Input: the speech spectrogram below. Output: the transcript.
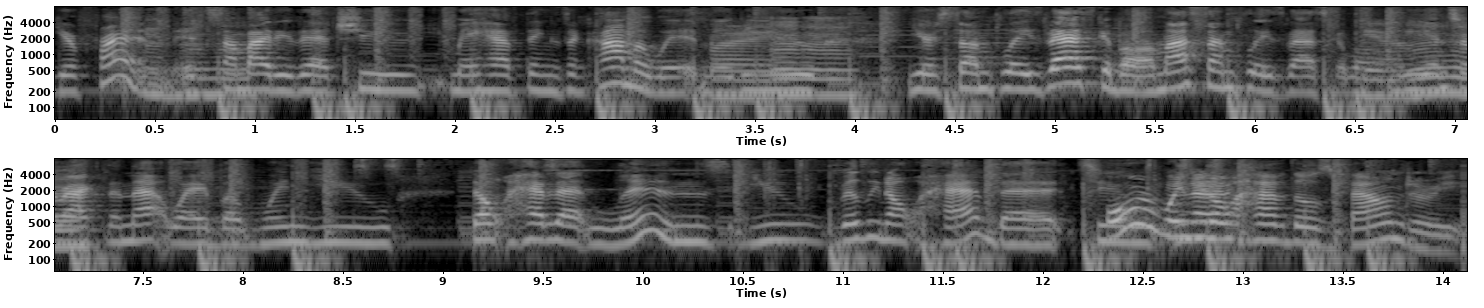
your friend. It's mm-hmm. somebody that you may have things in common with. Maybe Right. you, mm-hmm. your son plays basketball, my son plays basketball. Yeah. We interact in that way, but when you don't have that lens, you really don't have that. To, or when you, know, don't have those boundaries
